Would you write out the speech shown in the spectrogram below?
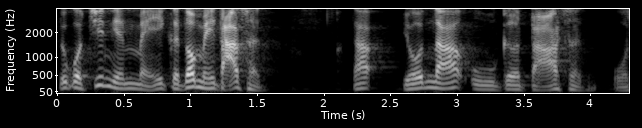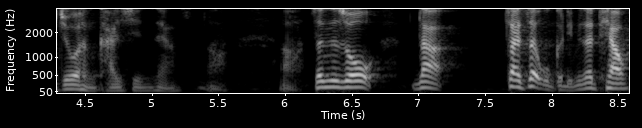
如果今年每一个都没达成，那有哪五个达成，我就会很开心这样子啊啊，甚至说那在这五个里面再挑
